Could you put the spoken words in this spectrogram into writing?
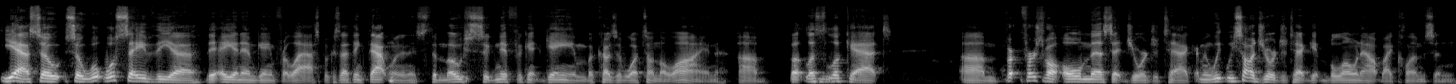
Yeah, so so we'll, we'll save the uh, the A and M game for last because I think that one is the most significant game because of what's on the line. Uh, but let's mm-hmm. look at um, first of all, Ole Miss at Georgia Tech. I mean, we, we saw Georgia Tech get blown out by Clemson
